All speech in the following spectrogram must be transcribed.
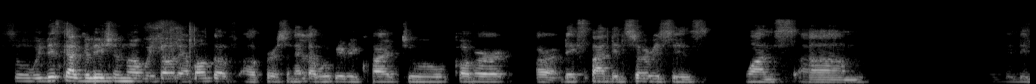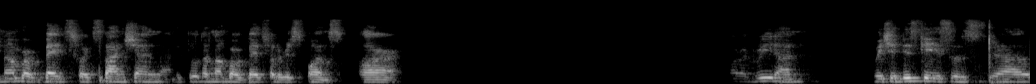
So with this calculation now, we know the amount of, of personnel that will be required to cover or the expanded services once um, the, the number of beds for expansion and the total number of beds for the response are agreed on, which in this case is, uh,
